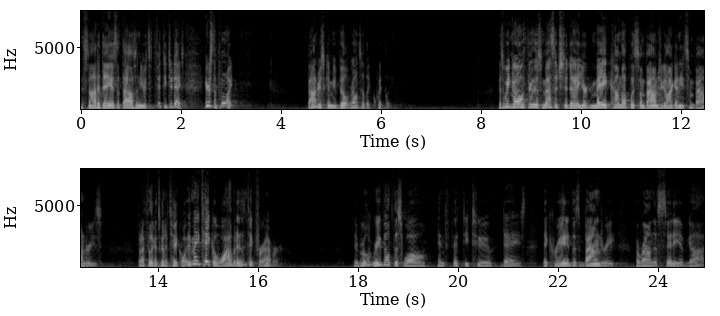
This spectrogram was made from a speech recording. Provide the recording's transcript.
it's not a day is a thousand years, it's 52 days. Here's the point boundaries can be built relatively quickly. As we go through this message today, you may come up with some boundaries. You go, like, I need some boundaries. But I feel like it's going to take a while. It may take a while, but it doesn't take forever. They re- rebuilt this wall in 52 days. They created this boundary around the city of God.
